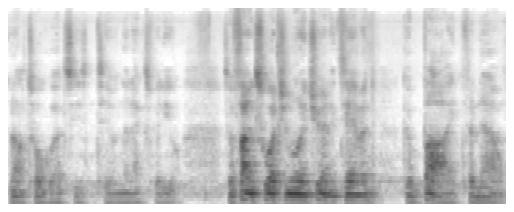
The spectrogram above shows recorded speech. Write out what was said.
And I'll talk about season two in the next video. So thanks for watching Tree Entertainment. Goodbye for now.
